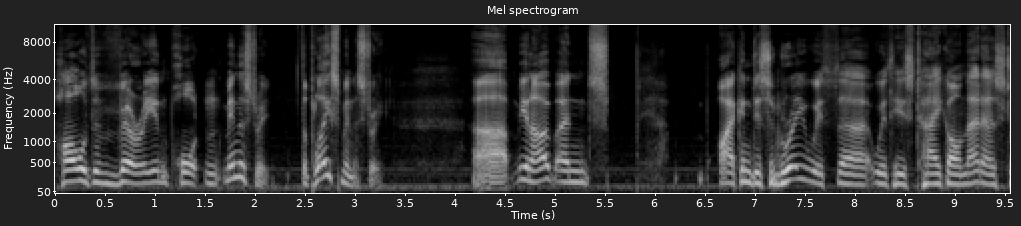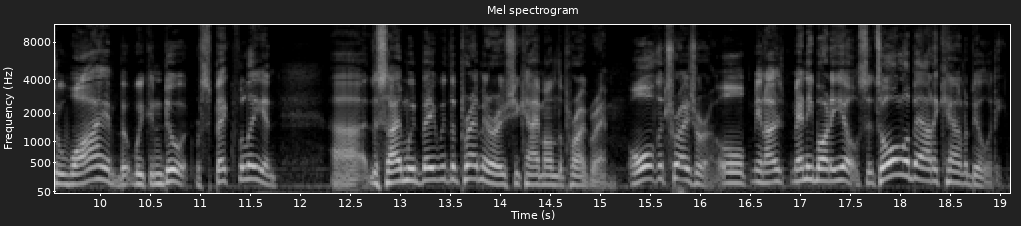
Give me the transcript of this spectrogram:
holds a very important ministry, the police ministry. Uh, you know, and I can disagree with uh, with his take on that as to why, but we can do it respectfully. And uh, the same would be with the premier if she came on the program, or the treasurer, or you know anybody else. It's all about accountability.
